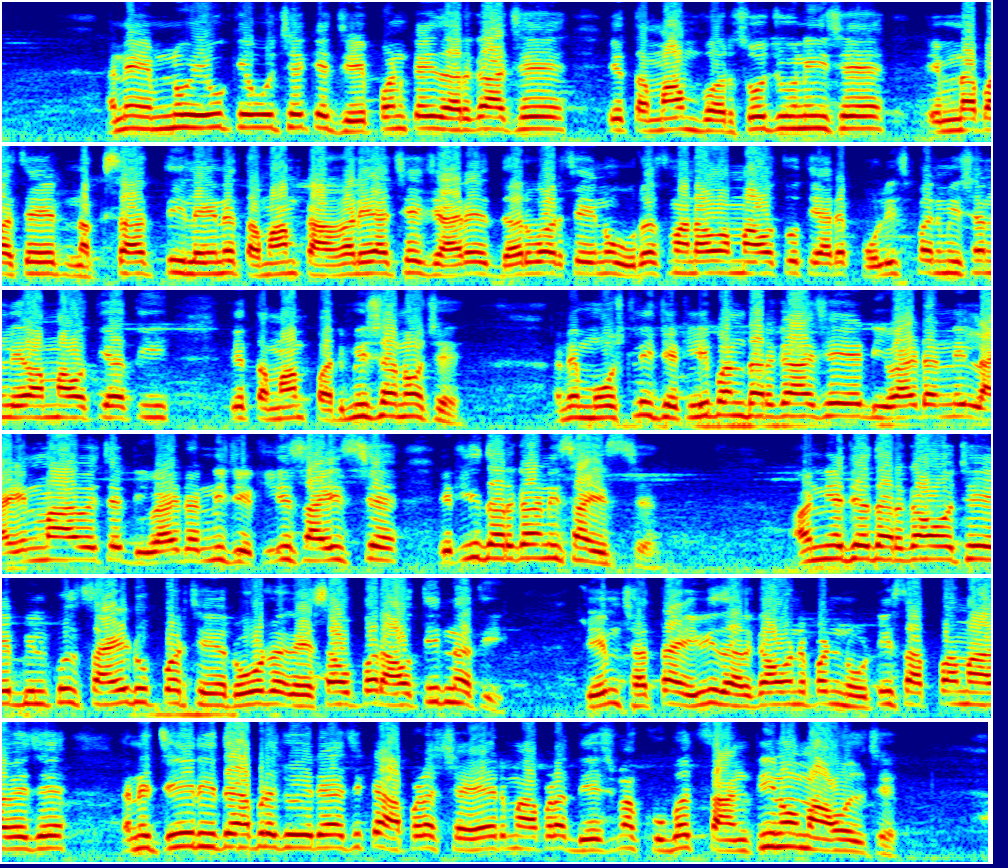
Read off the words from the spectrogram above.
અને એમનું એવું કેવું છે કે જે પણ કઈ દરગાહ છે, એ તમામ વર્ષો જૂની છે, એમના પાસે નકશાથી લઈને તમામ કાગળિયા છે. જ્યારે દર વર્ષે એનું ઉરસ મનાવવામાં આવતું, ત્યારે પોલીસ પરમિશન લેવામાં આવતી હતી એ તમામ પરમિશનો છે. અને મોસ્ટલી જેટલી પણ દરગાહ છે, એ ડિવાઈડરની લાઇનમાં આવે છે. ડિવાઈડરની જેટલી સાઇઝ છે, એટલી દરગાહની સાઇઝ છે. અન્ય જે દરગાહો છે, એ બિલકુલ સાઈડ ઉપર છે. રોડ રેસા ઉપર આવતી જ નથી. તેમ છતાં એવી દરગાહોને પણ નોટિસ આપવામાં આવે છે. અને જે રીતે આપણે જોઈ રહ્યા છીએ કે આપણા શહેરમાં, આપણા દેશમાં ખૂબ જ શાંતિનો માહોલ છે.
